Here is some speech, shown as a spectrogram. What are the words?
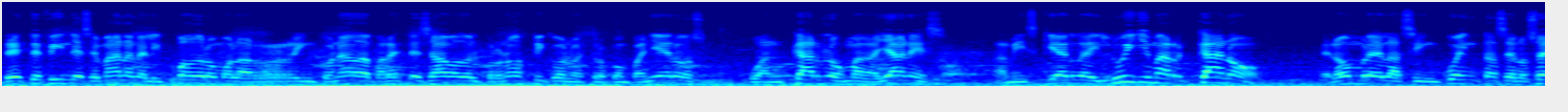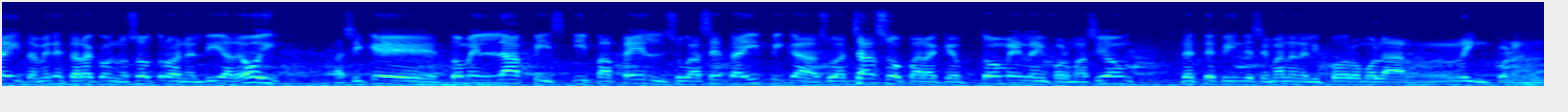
de este fin de semana en el hipódromo La Rinconada para este sábado el pronóstico nuestros compañeros Juan Carlos Magallanes a mi izquierda y Luigi Marcano, el hombre de la 5006, también estará con nosotros en el día de hoy. Así que tomen lápiz y papel, su gaceta hípica, su hachazo para que tomen la información este fin de semana en el hipódromo La Rinconada.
